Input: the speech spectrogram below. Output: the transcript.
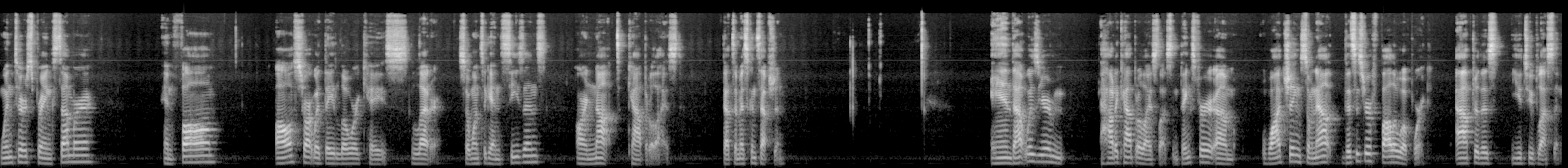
winter, spring, summer, and fall all start with a lowercase letter. So once again, seasons are not capitalized. That's a misconception. And that was your how to capitalize lesson. Thanks for um, watching. So now this is your follow-up work after this YouTube lesson.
